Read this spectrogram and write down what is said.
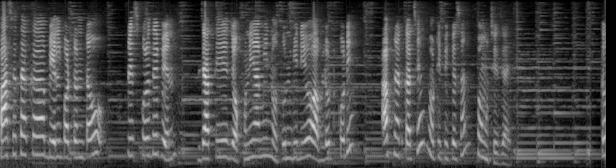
পাশে থাকা বেল বাটনটাও প্রেস করে দেবেন। যাতে যখনই আমি নতুন ভিডিও আপলোড করি, আপনার কাছে নোটিফিকেশান পৌঁছে যায়। তো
